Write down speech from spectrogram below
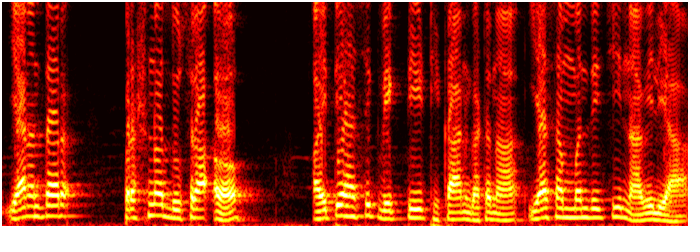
यानंतर प्रश्न दुसरा अ ऐतिहासिक व्यक्ती ठिकाण घटना या संबंधीची नावे लिहा.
